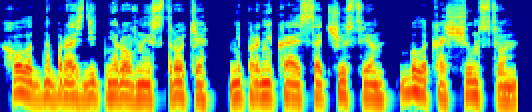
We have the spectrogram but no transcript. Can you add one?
Холодно бороздить неровные строки, не проникаясь сочувствием, было кощунством.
